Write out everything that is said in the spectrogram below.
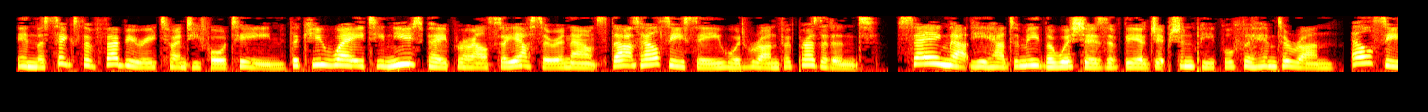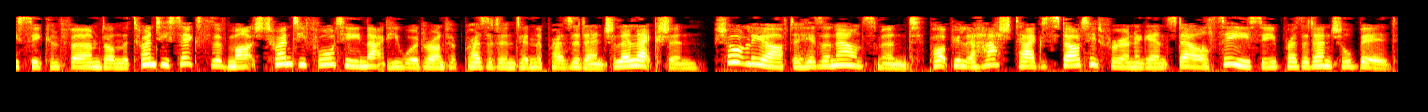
In the 6th of February 2014, the Kuwaiti newspaper Al Siyasa announced that El-Sisi would run for president saying that he had to meet the wishes of the Egyptian people for him to run. El-Sisi confirmed on 26 March 2014 that he would run for president in the presidential election. Shortly after his announcement, popular hashtags started for and against El-Sisi presidential bid.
